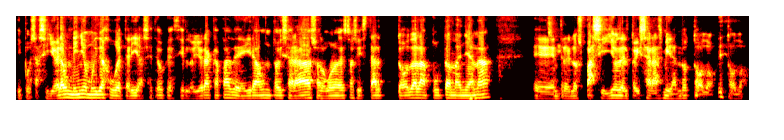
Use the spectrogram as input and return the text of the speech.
y pues así, yo era un niño muy de juguetería, se tengo que decirlo. Yo era capaz de ir a un Toys R Us o alguno de estos y estar toda la puta mañana eh, entre los pasillos del Toys R Us mirando todo, todo.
